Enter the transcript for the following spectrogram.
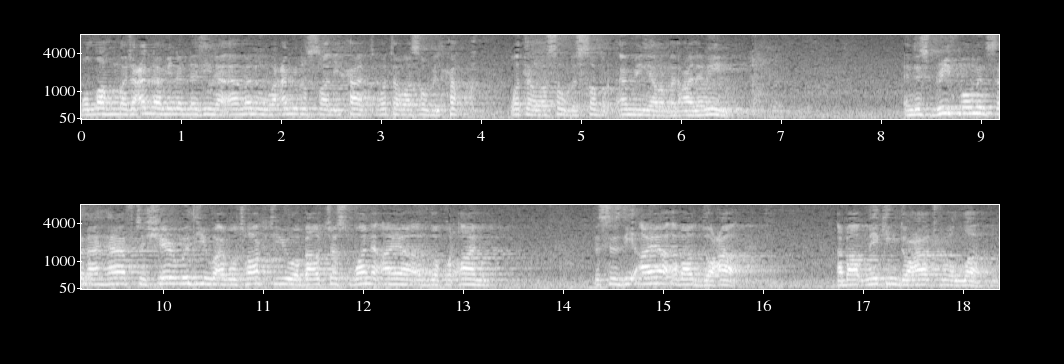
واللهم اجعلنا من الذين امنوا وعملوا الصالحات وتواصوا بالحق وتواصوا بالصبر. آمين يا رب العالمين. In this brief moments that I have to share with you, I will talk to you about just one ayah of the Quran. This is the ayah about dua. About making dua to Allah.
